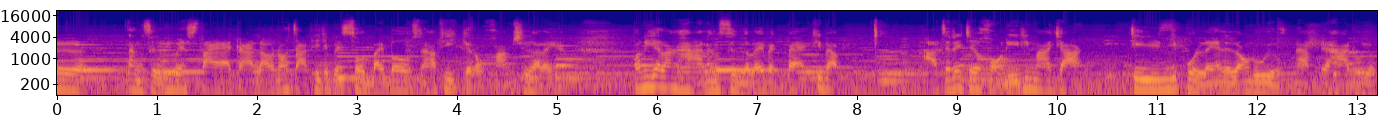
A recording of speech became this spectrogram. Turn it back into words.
อ หนังสือที่เป็นสไตล์รายการเรา นอกจากที่จะเป็นโซนไบเบิลส์นะครับที่เกี่ยวกับความเชื่ออะไรเงี้ย ตอนนี้กำลังหาหนังสืออะไรแปลกๆ ที่แบบอาจจะได้เจอของดีที่มาจากจีนญี่ปุ่นอะไรเงี้ยเลยลองดูอยู่นะครับเดี๋ยวหาดูอยู่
